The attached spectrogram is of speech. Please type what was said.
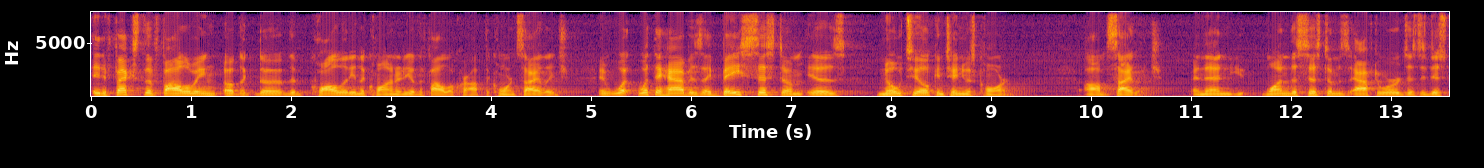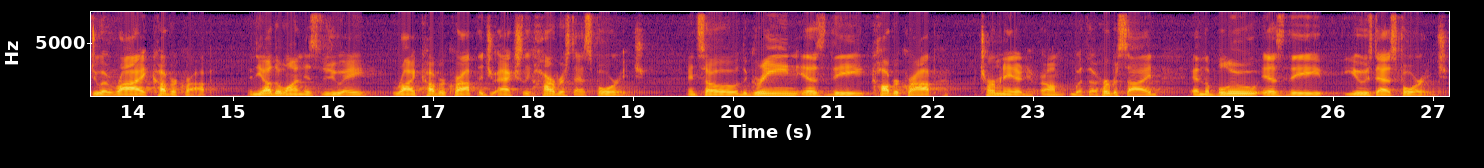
it affects the following of the, the, the, quality and the quantity of the follow crop, the corn silage. And what, what they have is a base system is no-till continuous corn um, silage. And then one of the systems afterwards is to just do a rye cover crop. And the other one is to do a rye cover crop that you actually harvest as forage. And so the green is the cover crop terminated um, with a herbicide, and the blue is the used as forage.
